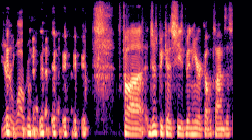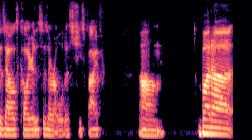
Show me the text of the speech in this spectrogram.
You're welcome. uh, just because she's been here a couple times. This is Alice Collier. This is our oldest. She's five. Um, but uh,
